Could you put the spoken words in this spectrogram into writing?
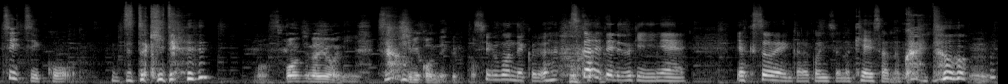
ついついこうずっと聞いて。るもうスポンジのように染み込んでくると。染み込んでくる。疲れてる時にね 薬草園からこんにちはの K さんの声とうん。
